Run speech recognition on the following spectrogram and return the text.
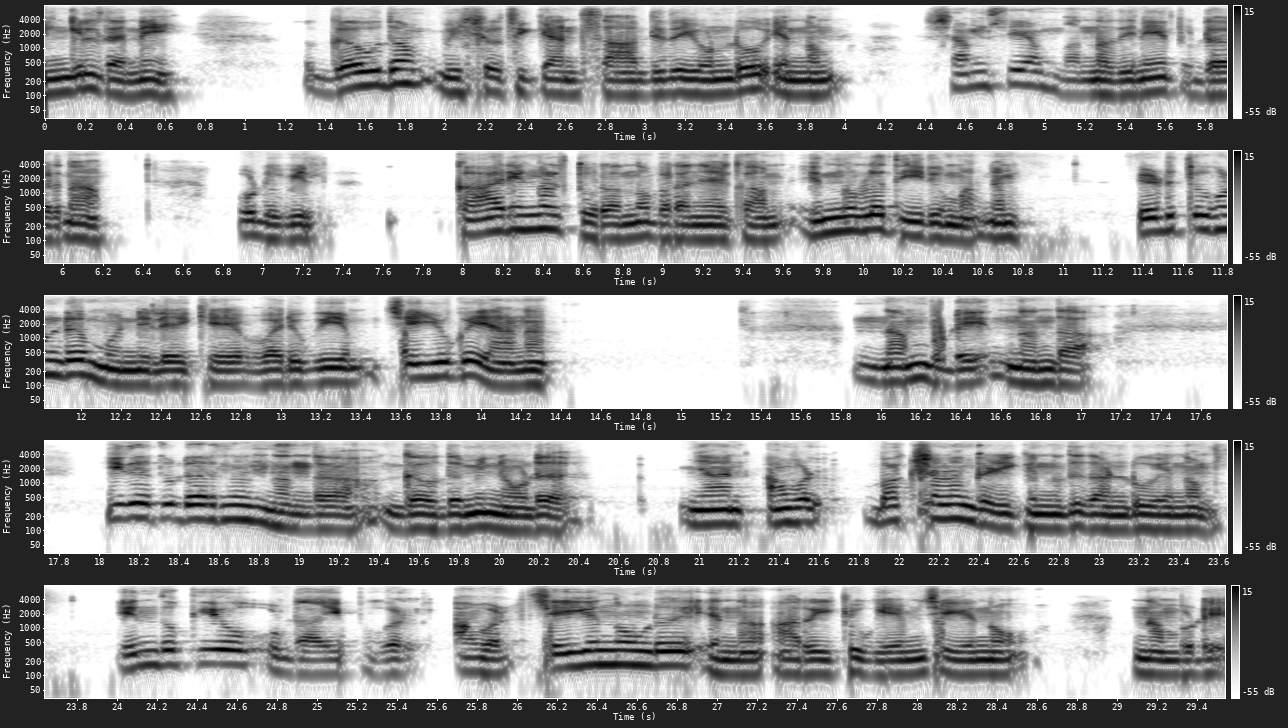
എങ്കിൽ തന്നെ ഗൗതം വിശ്വസിക്കാൻ സാധ്യതയുണ്ടോ എന്നും സംശയം വന്നതിനെ തുടർന്ന് ഒടുവിൽ കാര്യങ്ങൾ തുറന്നു പറഞ്ഞേക്കാം എന്നുള്ള തീരുമാനം എടുത്തുകൊണ്ട് മുന്നിലേക്ക് വരികയും ചെയ്യുകയാണ്. നമ്മുടെ നന്ദ. ഇത് തുടർന്ന് നന്ദ ഗൗതമിനോട് ഞാൻ അവൾ ഭക്ഷണം കഴിക്കുന്നത് കണ്ടു എന്നും എന്തൊക്കെയോ ഉടായിപ്പുകൾ അവൾ ചെയ്യുന്നുണ്ട് എന്ന് അറിയിക്കുകയും ചെയ്യുന്നു. നമ്മുടെ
